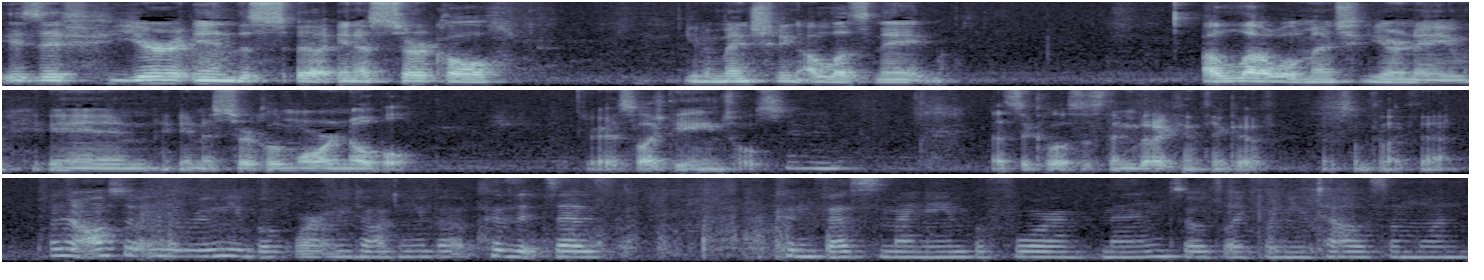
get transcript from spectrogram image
is if you're in this uh, in a circle, you know, mentioning Allah's name. Allah will mention your name in in a circle more noble. It's like the angels. Mm-hmm. That's the closest thing that I can think of, or something like that. And then also in the Rumi book, weren't we talking about? Because it says confess my name before men. So it's like when you tell someone,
